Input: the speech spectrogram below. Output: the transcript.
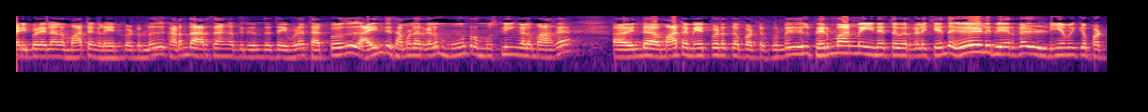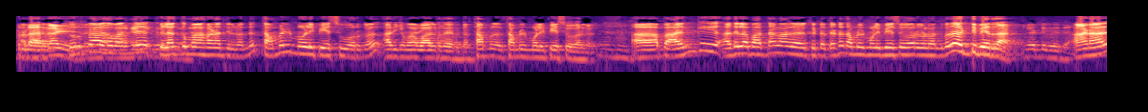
அடிப்படையிலான மாற்றங்கள் ஏற்பட்டுள்ளது. கடந்த அரசாங்கத்தில் இருந்ததை விட தற்போது ஐந்து தமிழர்களும் மூன்று முஸ்லீம்களுமாக இந்த மாற்றம் ஏற்படுத்தப்பட்டிருக்கின்றது இதில் பெரும்பான்மை இனத்தவர்களைச் சேர்ந்த ஏழு பேர்கள் நியமிக்கப்பட்டுள்ளார்கள். குறிப்பாக வந்து கிழக்கு மாகாணத்தில் வந்து தமிழ் மொழி பேசுபவர்கள் அதிகமாக வாழ்கிறார்கள் தமிழ் தமிழ் மொழி பேசுபவர்கள். அப்ப அங்கு அதுல பார்த்தா நாங்க கிட்டத்தட்ட தமிழ் மொழி பேசுபவர்கள் வந்து தான் எட்டு பேர் தான். ஆனால்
